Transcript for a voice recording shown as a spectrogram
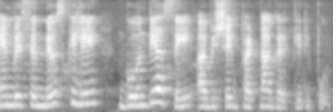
एनबीसी न्यूज के लिए गोंदिया से अभिषेक भटनागर की रिपोर्ट।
